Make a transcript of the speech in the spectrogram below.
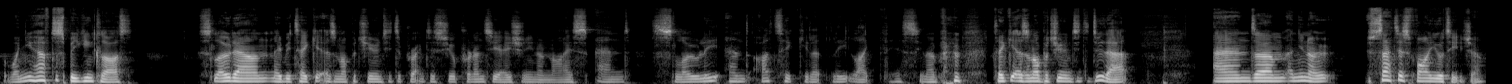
But when you have to speak in class, slow down. Maybe take it as an opportunity to practice your pronunciation. You know, nice and slowly and articulately like this. You know, take it as an opportunity to do that, and um, and you know, satisfy your teacher.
